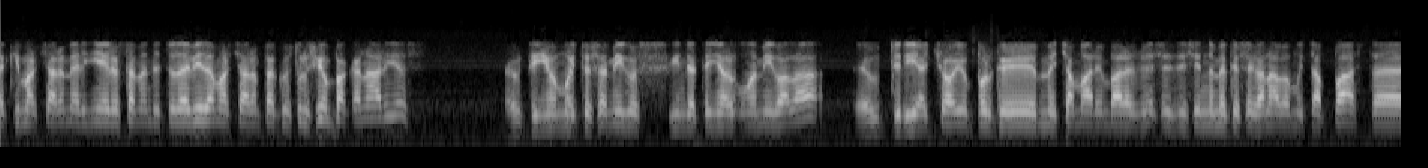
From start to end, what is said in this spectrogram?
aquí marcharon mariñeiros tamén de toda a vida, marcharon para a construcción para Canarias. Eu tiño moitos amigos, ainda teño algún amigo alá. Eu tería choio porque me chamaron varias veces dicéndome que se ganaba moita pasta,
